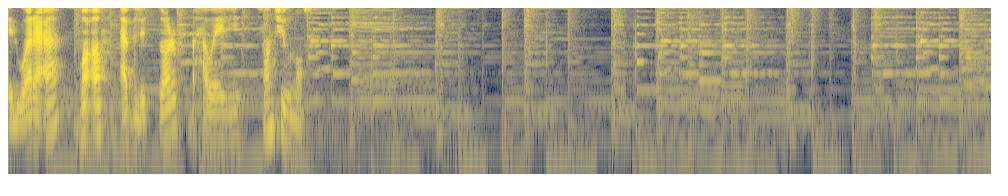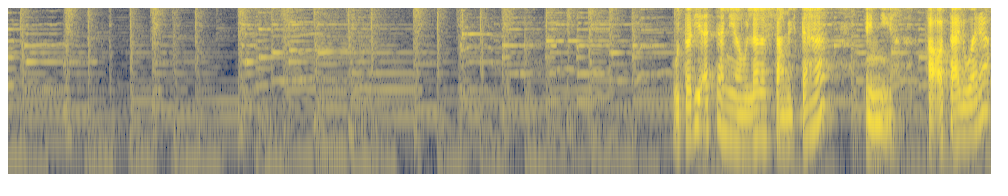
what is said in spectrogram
الورقة بقف قبل الطرف بحوالي سنتي ونص. والطريقة التانية واللي أنا استعملتها إني أقطع الورق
